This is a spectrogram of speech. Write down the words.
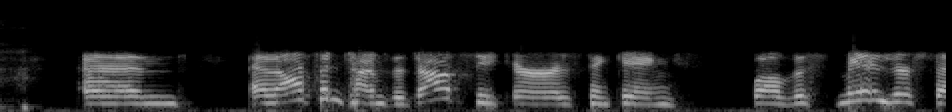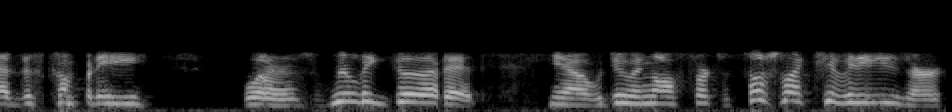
and and oftentimes the job seeker is thinking, well, this manager said this company was really good at, you know, doing all sorts of social activities or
